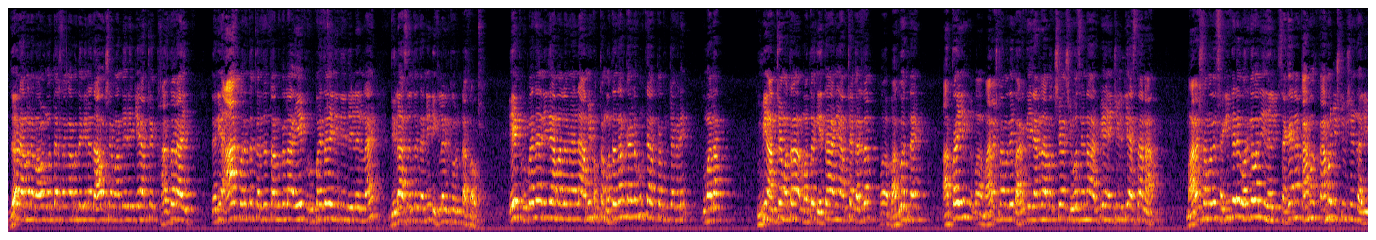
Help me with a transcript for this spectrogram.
जर आम्हाला मावळ मतदारसंघामध्ये गेल्या दहा वर्षामध्ये जे आमचे खासदार आहेत त्यांनी आजपर्यंत कर्जत तालुक्याला एक रुपयाचाही निधी दिलेला नाही दिला असेल तर त्यांनी डिक्लेअर करून टाकावं. एक रुपयाचा निधी आम्हाला मिळाला आम्ही फक्त मतदान करण्यापुरते आहात का तुमच्याकडे. तुम्हाला तुम्ही आमच्या मता मतं घेता आणि आमच्या गरजा भागवत नाही. आताही महाराष्ट्रामध्ये भारतीय जनता पक्ष शिवसेना आरपीआय यांची युती असताना महाराष्ट्रामध्ये सगळीकडे वर्गवारी झाली. सगळ्यांना कामं कामं डिस्ट्रीब्युशन झाली.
